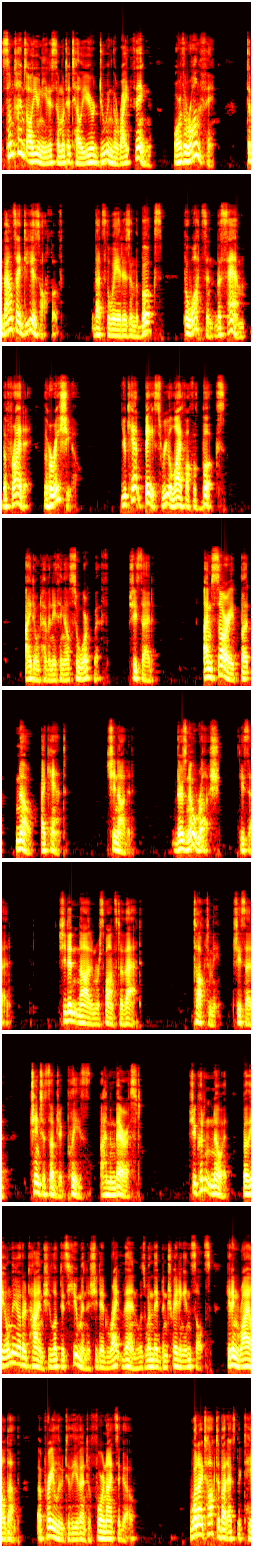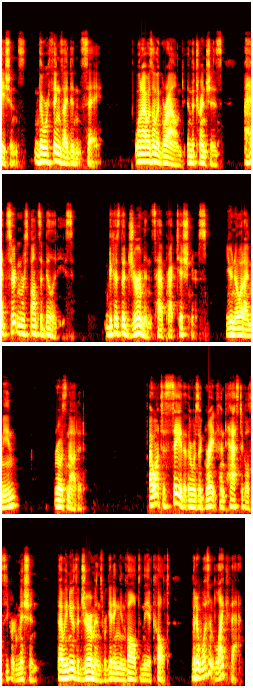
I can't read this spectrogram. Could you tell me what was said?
Sometimes all you need is someone to tell you you're doing the right thing, or the wrong thing, to bounce ideas off of. That's the way it is in the books. The Watson, the Sam, the Friday, the Horatio. You can't base real life off of books. I don't have anything else to work with, she said. I'm sorry, but no, I can't. She nodded. There's no rush, he said. She didn't nod in response to that. Talk to me, she said. Change the subject, please. I'm embarrassed. She couldn't know it, but the only other time she looked as human as she did right then was when they'd been trading insults, getting riled up, a prelude to the event of four nights ago. When I talked about expectations, there were things I didn't say. When I was on the ground, in the trenches, I had certain responsibilities. Because the Germans have practitioners. You know what I mean? Rose nodded. I want to say that there was a great fantastical secret mission, that we knew the Germans were getting involved in the occult, but it wasn't like that.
